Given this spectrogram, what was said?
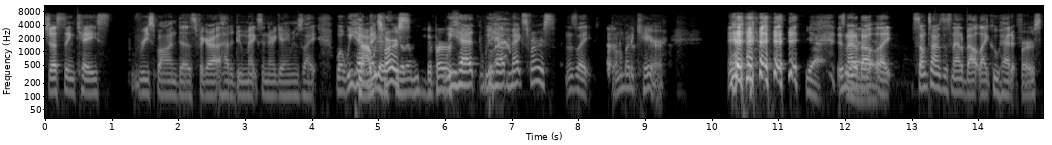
just in case Respawn does figure out how to do mechs in their game. It's like, well, we had Nah, mechs didn't first. we first. We had we had mechs first. And it's like, don't nobody care. yeah. it's not Yeah, about yeah. like sometimes it's not about like who had it first,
